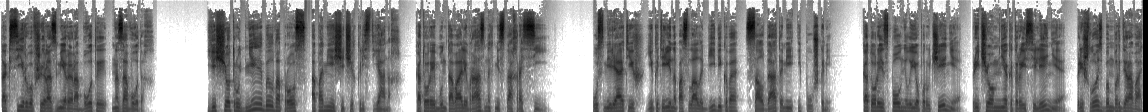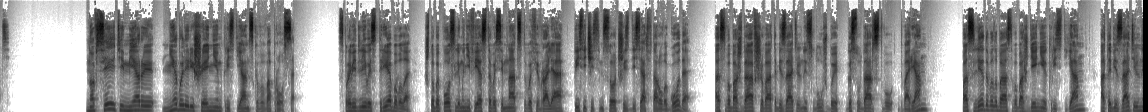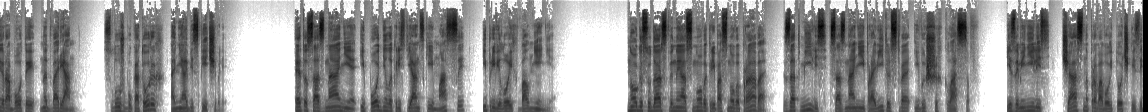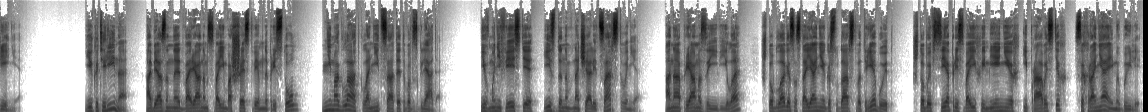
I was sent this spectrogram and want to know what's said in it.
таксировавший размеры работы на заводах. Еще труднее был вопрос о помещичьих крестьянах, которые бунтовали в разных местах России. Усмирять их Екатерина послала Бибикова с солдатами и пушками, который исполнил ее поручение, причем некоторые селения пришлось бомбардировать. Но все эти меры не были решением крестьянского вопроса. Справедливость требовала, чтобы после манифеста 18 февраля 1762 года, освобождавшего от обязательной службы государству дворян, последовало бы освобождение крестьян от обязательной работы на дворян, службу которых они обеспечивали. Это сознание и подняло крестьянские массы и привело их в волнение. Но государственные основы крепостного права затмились в сознании правительства и высших классов и заменились частно-правовой точкой зрения. Екатерина – обязанная дворянам своим восшествием на престол, не могла отклониться от этого взгляда. И в манифесте, изданном в начале царствования, она прямо заявила, что благосостояние государства требует, чтобы все при своих имениях и правостях сохраняемы были,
